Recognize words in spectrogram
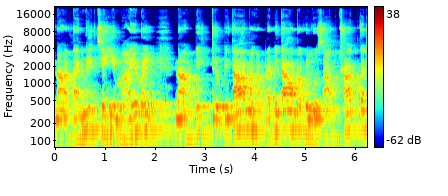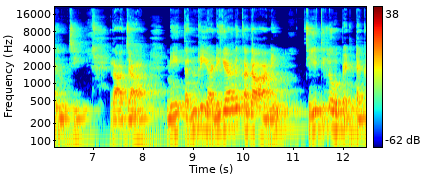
నా తండ్రి చెయ్యి మాయమై నా పితృ పితామహ ప్రపితామహులు సాక్షాత్కరించి రాజా నీ తండ్రి అడిగాడు కదా అని చేతిలో పెట్టక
